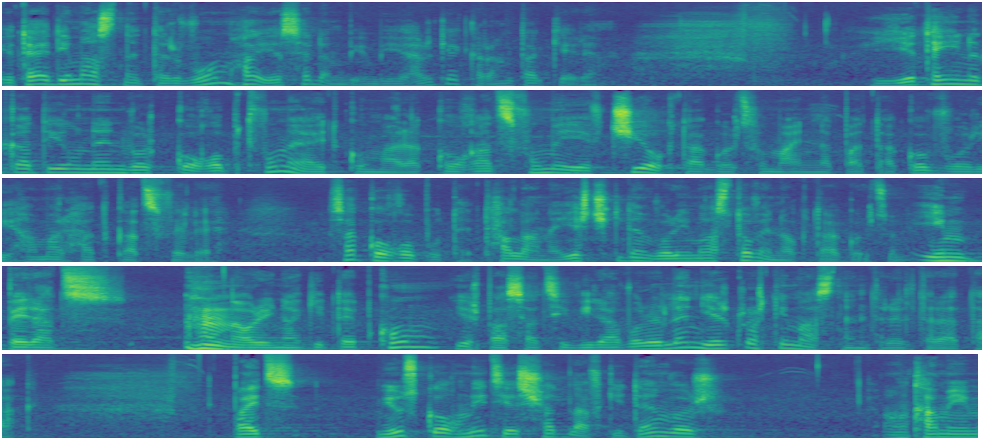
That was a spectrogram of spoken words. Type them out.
Եթե այդ իմաստն է տրվում, հա, ես էլ եմ իհարկե գրանտակեր եմ։ Եթե ի նկատի ունեն, որ կողոպտվում է այդ գումարը, կողացվում է եւ չի օգտագործվում այն նպատակով, որի համար հատկացվել է, սա կողոպուտ է, թալան է։ Ես չգիտեմ, որ իմաստով են օգտագործում։ Իմ բերած օրինակի դեպքում, երբ ասացի վիրավորել են, երկրորդ իմաստն են դրել դրա տակ։ Բայց մյուս կողմից ես շատ լավ գիտեմ, որ անգամ իմ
